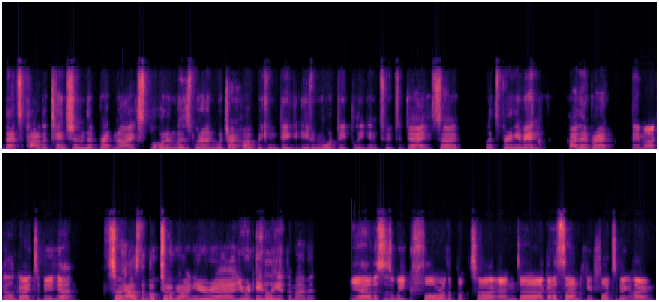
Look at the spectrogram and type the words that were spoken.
That's part of the tension that Brett and I explored in Lisbon and which I hope we can dig even more deeply into today. So let's bring him in. Hi there, Brett. Hey, Michael. Great to be here. So, how's the book tour going? You're uh, you're in Italy at the moment. Yeah, this is week four of the book tour, and uh, I got to say, I'm looking forward to being home.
